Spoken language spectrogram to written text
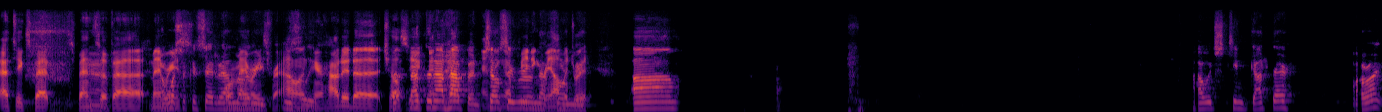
at the expense yeah. of uh, memories, for memories for easily. Alan here. How did uh, Chelsea? That, that did not happen. Chelsea beating Real Madrid. Me. Um, how which team got there. All right.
